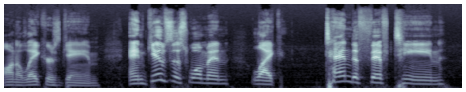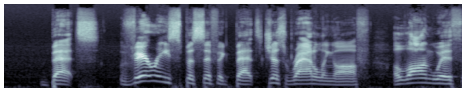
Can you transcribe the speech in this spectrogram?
on a Lakers game, and gives this woman like 10 to 15 bets, very specific bets, just rattling off. Along with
